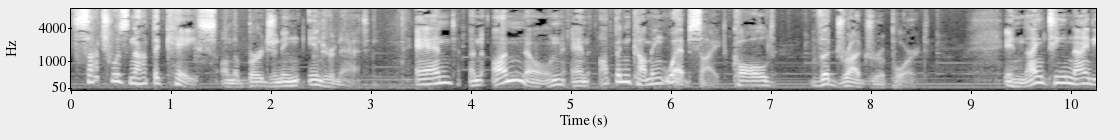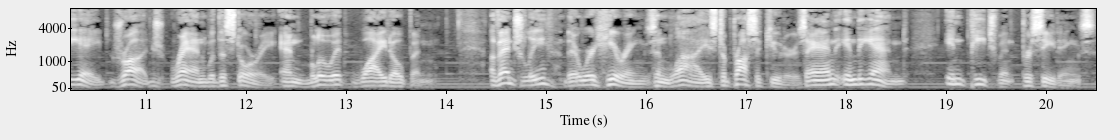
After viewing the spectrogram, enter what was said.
such was not the case on the burgeoning internet and an unknown and up and coming website called The Drudge Report. In 1998, Drudge ran with the story and blew it wide open. Eventually, there were hearings and lies to prosecutors, and in the end, impeachment proceedings.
